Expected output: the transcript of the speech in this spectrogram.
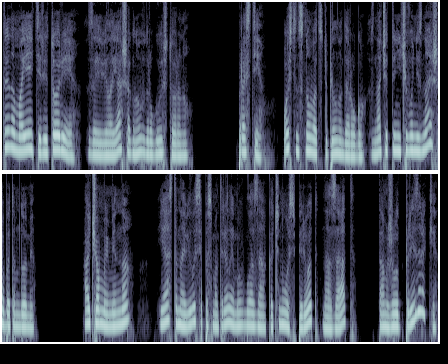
«Ты на моей территории», — заявила я, шагнув в другую сторону. «Прости». Остин снова отступил на дорогу. «Значит, ты ничего не знаешь об этом доме?» «О чем именно?» Я остановилась и посмотрела ему в глаза, качнулась вперед, назад. «Там живут призраки?»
